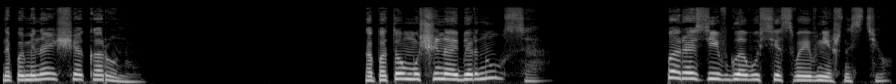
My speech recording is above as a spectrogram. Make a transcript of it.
напоминающая корону. А потом мужчина обернулся, поразив главу все своей внешностью.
